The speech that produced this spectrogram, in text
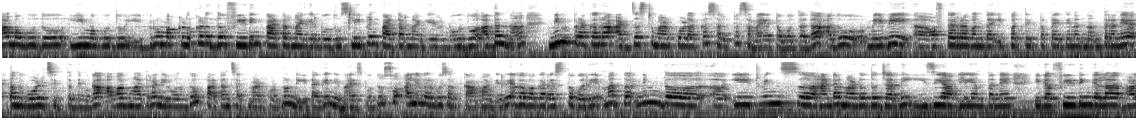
ಆ ಮಗುದು, ಈ ಮಗುದು ಇಬ್ಬರು ಮಕ್ಕಳದ್ದು ಫೀಡಿಂಗ್ ಪ್ಯಾಟರ್ನ್ ಆಗಿರ್ಬೋದು ಸ್ಲೀಪಿಂಗ್ ಪ್ಯಾಟರ್ನ್ ಆಗಿರ್ಬೋದು, ಅದನ್ನು ನಿಮ್ಮ ಪ್ರಕಾರ ಅಡ್ಜಸ್ಟ್ ಮಾಡ್ಕೊಳ್ಳೋಕೆ ಸ್ವಲ್ಪ ಸಮಯ ತಗೋತದ. ಅದು ಮೇ ಬಿ ಆಫ್ಟರ್ ಒಂದು ಇಪ್ಪತ್ತು, ಇಪ್ಪತ್ತೈದು ದಿನದ ನಂತರನೇ ಒಂದು ಗೋಲ್ಡ್ ಸಿಗ್ತದೆ ನಿಮ್ಗೆ. ಅವಾಗ ಮಾತ್ರ ನೀವು ಒಂದು ಪ್ಯಾಟರ್ನ್ ಸೆಟ್ ಮಾಡಿಕೊಂಡು ನೀಟಾಗಿ ನಿಭಾಯಿಸ್ಬೋದು. ಸೊ ಅಲ್ಲಿವರೆಗೂ ಸ್ವಲ್ಪ ಕಾಮ್ ಆಗಿರಿ ಅವಾಗ ರೆಸ್ಟ್ ತಗೋರಿ. ಮತ್ತು ನಿಮ್ದು ಈ ಟ್ವಿನ್ಸ್ ಹ್ಯಾಂಡಲ್ ಮಾಡೋದು ಜರ್ನಿ ಈಸಿ ಆಗಲಿ ಅಂತಲೇ ಈಗ ಫೀಡಿಂಗ್ ಎಲ್ಲ ಭಾಳ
